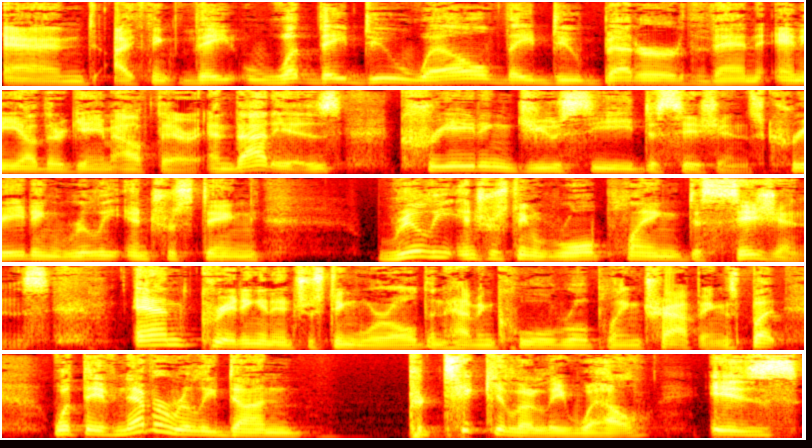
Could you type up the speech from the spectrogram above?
And I think they what they do well, they do better than any other game out there. And that is creating juicy decisions, creating really interesting really interesting role playing decisions and creating an interesting world and having cool role playing trappings. But what they've never really done particularly well is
